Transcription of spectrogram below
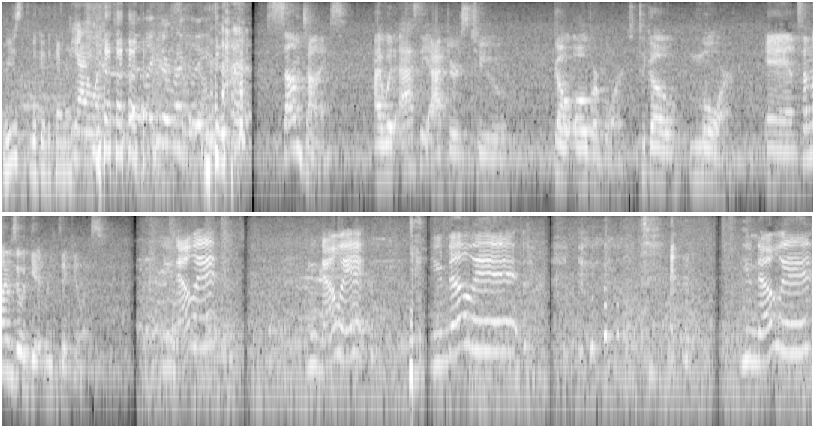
Were you just looking at the camera? Yeah, I was. like directly. Sometimes I would ask the actors to go overboard, to go more. And sometimes it would get ridiculous. You know it. You know it. You know it. you know it.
